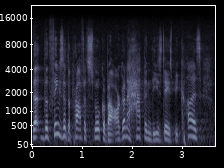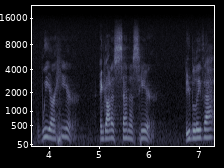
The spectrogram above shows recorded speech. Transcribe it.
The, the things that the prophets spoke about are going to happen these days because we are here and God has sent us here. Do you believe that?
